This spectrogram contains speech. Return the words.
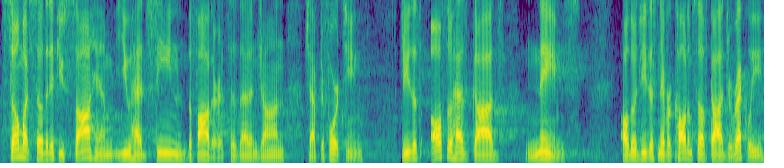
so much so that if you saw him, you had seen the Father. It says that in John chapter 14. Jesus also has God's names. Although Jesus never called himself God directly,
